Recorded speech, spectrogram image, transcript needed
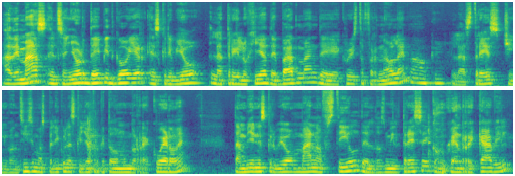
Además, el señor David Goyer escribió la trilogía de Batman de Christopher Nolan. Ah, ok. Las tres chingoncísimas películas que yo creo que todo el mundo recuerda. También escribió Man of Steel del 2013 con Henry Cavill.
